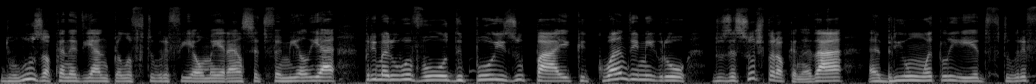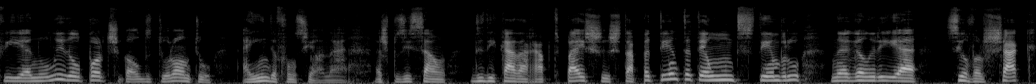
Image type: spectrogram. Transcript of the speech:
do luso-canadiano pela fotografia é uma herança de família. Primeiro o avô, depois o pai, que quando emigrou dos Açores para o Canadá, abriu um ateliê de fotografia no Little Portugal de Toronto ainda funciona. A exposição dedicada a rabo de peixe está patente até 1 de setembro na Galeria Silver Shack,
